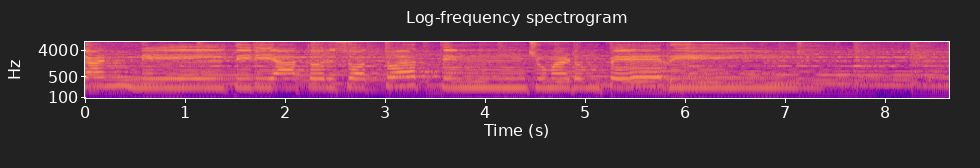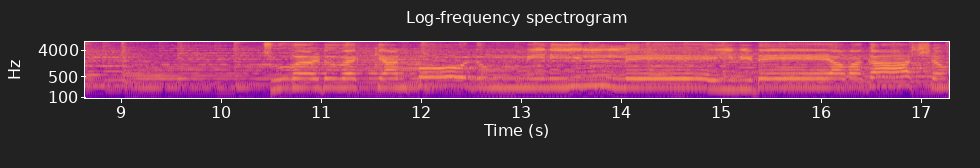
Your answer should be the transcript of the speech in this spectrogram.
കണ്ണിൽ തിരിയാത്തൊരു സ്വത്വത്തിൻ ചുമടും പേറി. ചുവടുവയ്ക്കാൻ പോലും ഇനിയില്ലേ ഇവിടെ അവകാശം?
